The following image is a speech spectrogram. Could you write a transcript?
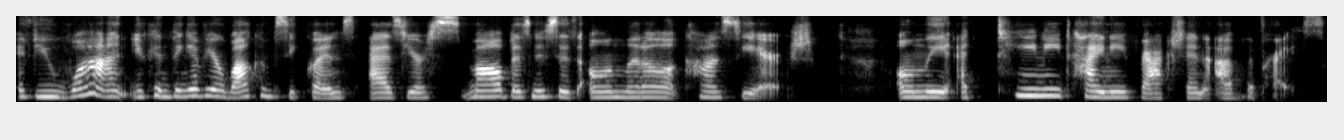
If you want, you can think of your welcome sequence as your small business's own little concierge, only a teeny tiny fraction of the price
